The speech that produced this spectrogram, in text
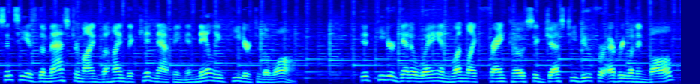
since he is the mastermind behind the kidnapping and nailing Peter to the wall. Did Peter get away and run like Franco suggest he do for everyone involved?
